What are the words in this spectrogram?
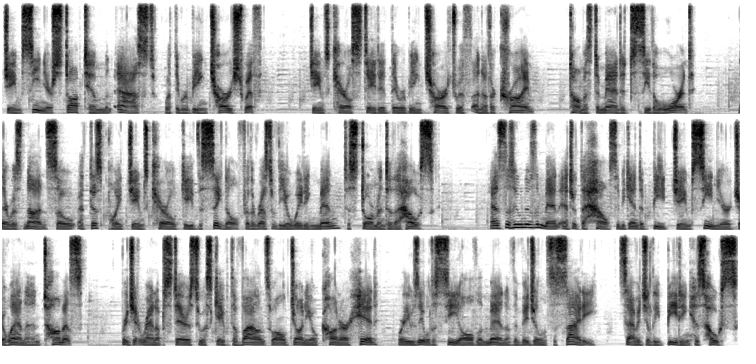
James Sr. stopped him and asked what they were being charged with. James Carroll stated they were being charged with another crime. Thomas demanded to see the warrant. There was none, so at this point, James Carroll gave the signal for the rest of the awaiting men to storm into the house. As soon as the men entered the house, they began to beat James Sr., Joanna, and Thomas. Bridget ran upstairs to escape the violence while Johnny O'Connor hid, where he was able to see all the men of the Vigilance Society savagely beating his hosts.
